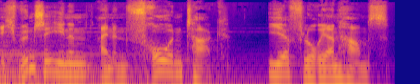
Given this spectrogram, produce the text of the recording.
Ich wünsche Ihnen einen frohen Tag. Ihr Florian Harms.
